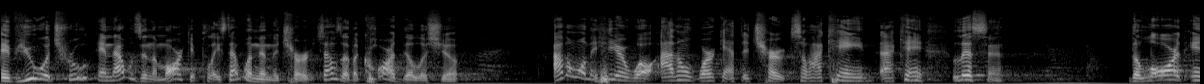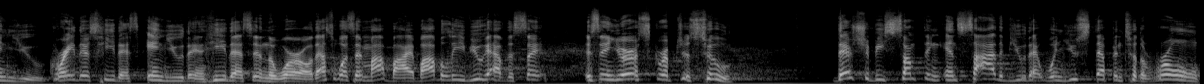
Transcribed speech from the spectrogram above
If you were true, and that was in the marketplace, that wasn't in the church, that was at the car dealership. I don't want to hear, well, I don't work at the church, so I can't, I can't. Listen, the Lord in you, greater is He that's in you than He that's in the world. That's what's in my Bible. I believe you have the same, it's in your scriptures too. There should be something inside of you that when you step into the room,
